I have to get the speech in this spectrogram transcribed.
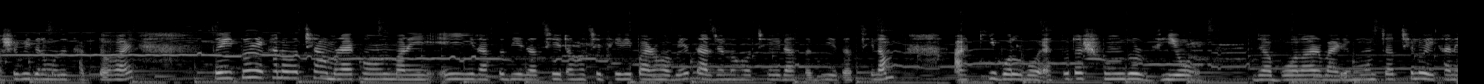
অসুবিধার মধ্যে থাকতে হয়। তো এই তো এখানে হচ্ছে আমরা এখন মানে এই রাস্তা দিয়ে যাচ্ছি, এটা হচ্ছে ফেরি পার হবে, তার জন্য হচ্ছে এই রাস্তা দিয়ে যাচ্ছিলাম। আর কি বলব, এতটা সুন্দর ভিউ যা বলার বাইরে। মন চাচ্ছিল এখানে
